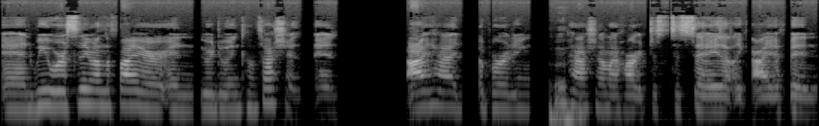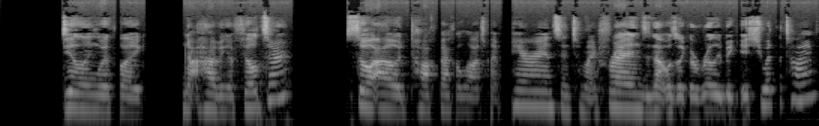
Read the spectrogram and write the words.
and we were sitting around the fire and we were doing confession, and I had a burning passion on my heart just to say that like I have been dealing with like not having a filter. So I would talk back a lot to my parents and to my friends, and that was like a really big issue at the time.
